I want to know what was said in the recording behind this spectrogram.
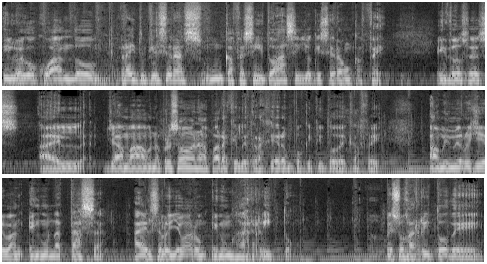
Y luego cuando, Rey, ¿tú quisieras un cafecito? Ah, sí, yo quisiera un café. Entonces a él llama a una persona para que le trajera un poquitito de café. A mí me lo llevan en una taza. A él se lo llevaron en un jarrito. Esos jarritos de,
